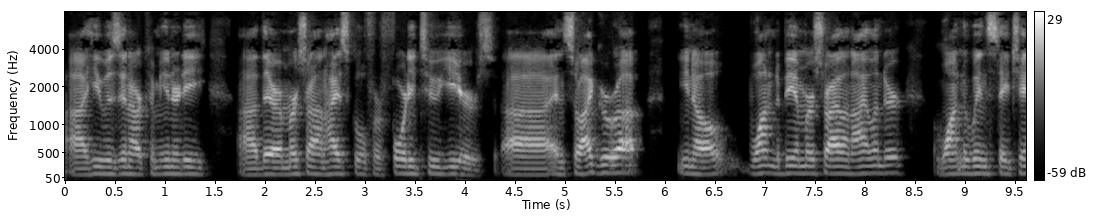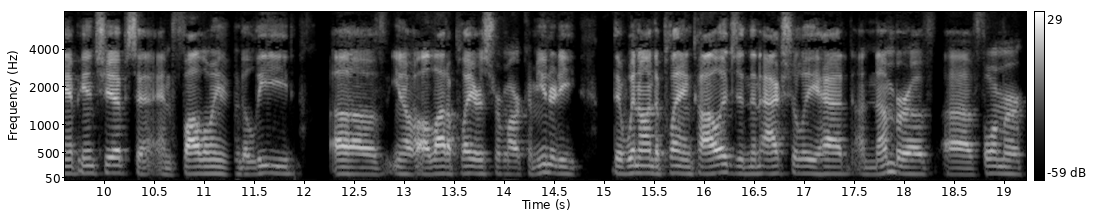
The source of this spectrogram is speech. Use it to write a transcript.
Uh, he was in our community uh, there at Mercer Island High School for 42 years, uh, and so I grew up, you know, wanting to be a Mercer Island Islander, wanting to win state championships, and, and following the lead of you know a lot of players from our community that went on to play in college and then actually had a number of uh, former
